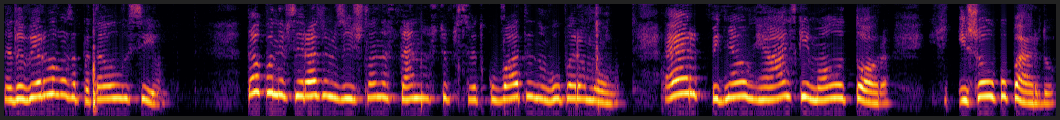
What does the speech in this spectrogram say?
недовірливо запитала Лусія. Так вони всі разом зійшли на сцену, щоб святкувати нову перемогу. Ерик підняв гігантський молот Тора і йшов попереду,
